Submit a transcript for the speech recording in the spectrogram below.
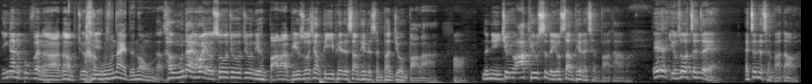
阴暗的部分啊，那就很无奈的那种，很无奈的话，有时候就就你很拔啦，比如说像第一篇的上天的审判就很拔啦啊、哦，那你就用阿 Q 式的由上天来惩罚他嘛，哎，有时候真的耶，哎，真的惩罚到了，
